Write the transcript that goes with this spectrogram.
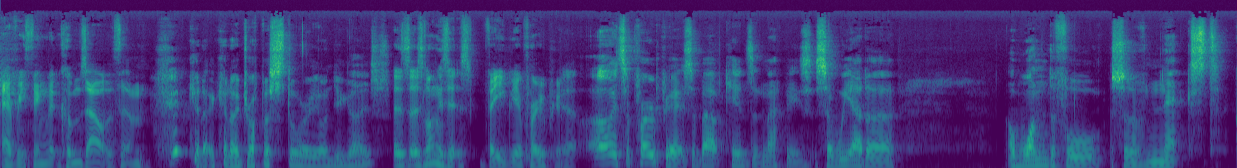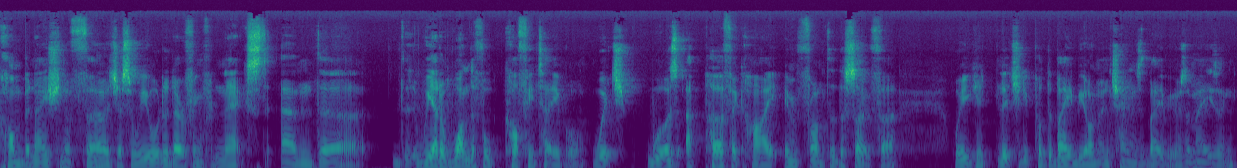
everything that comes out of them, Can I can I drop a story on you guys? as as long as it's vaguely appropriate. Oh, it's appropriate. It's about kids and nappies. So we had a a wonderful sort of next combination of furniture. So we ordered everything from Next, and uh, we had a wonderful coffee table, which was a perfect height in front of the sofa, where you could literally put the baby on and change the baby. It was amazing.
